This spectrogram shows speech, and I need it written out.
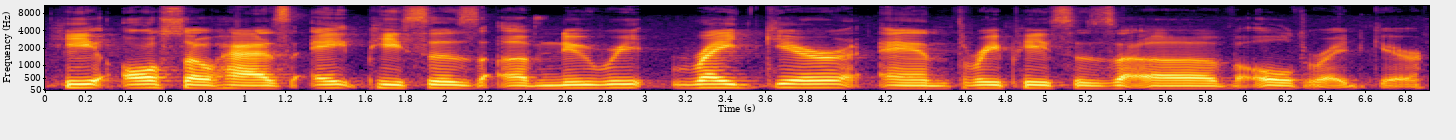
he also has eight pieces of new re- raid gear and three pieces of old raid gear.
